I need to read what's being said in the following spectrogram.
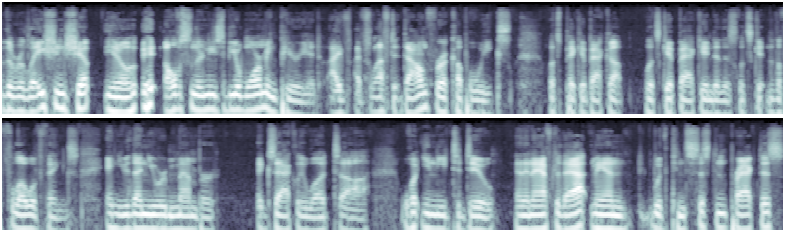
the relationship, you know, it, all of a sudden there needs to be a warming period. I've I've left it down for a couple weeks. Let's pick it back up. Let's get back into this. Let's get into the flow of things. And you then you remember exactly what uh, what you need to do. And then after that, man, with consistent practice,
